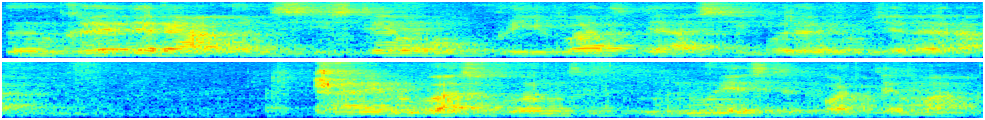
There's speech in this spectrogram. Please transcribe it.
încrederea în sistemul privat de asigurări în general, care, nu vă ascund, nu este foarte mare.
